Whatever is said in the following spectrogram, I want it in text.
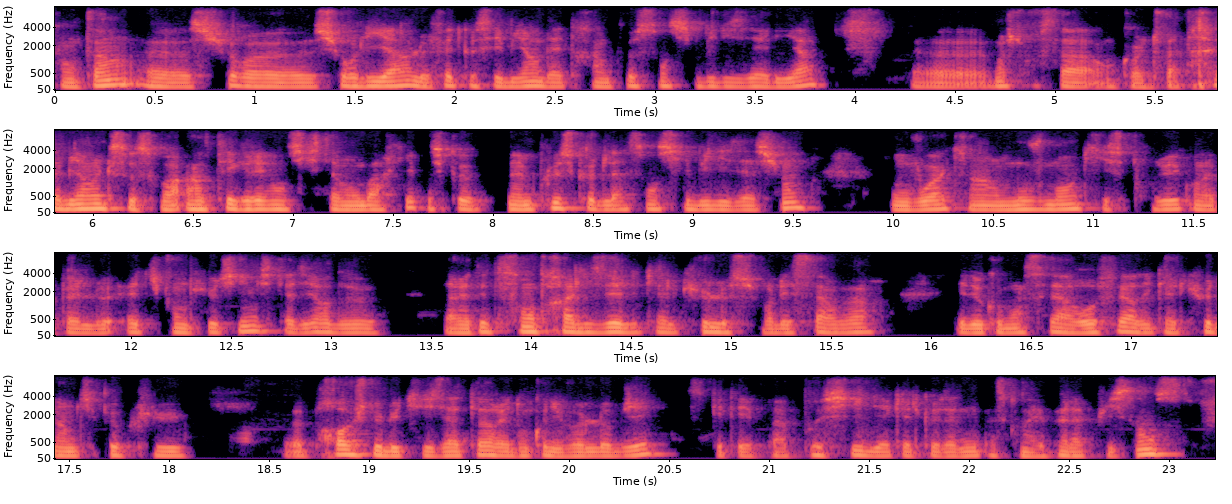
Quentin, sur, sur l'IA, le fait que c'est bien d'être un peu sensibilisé à l'IA. moi, je trouve ça, encore une fois, très bien que ce soit intégré en système embarqué, parce que même plus que de la sensibilisation, on voit qu'il y a un mouvement qui se produit qu'on appelle le edge computing, c'est-à-dire d'arrêter de, centraliser le calcul sur les serveurs et de commencer à refaire des calculs un petit peu plus euh, proches de l'utilisateur et donc au niveau de l'objet, ce qui n'était pas possible il y a quelques années parce qu'on n'avait pas la puissance.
